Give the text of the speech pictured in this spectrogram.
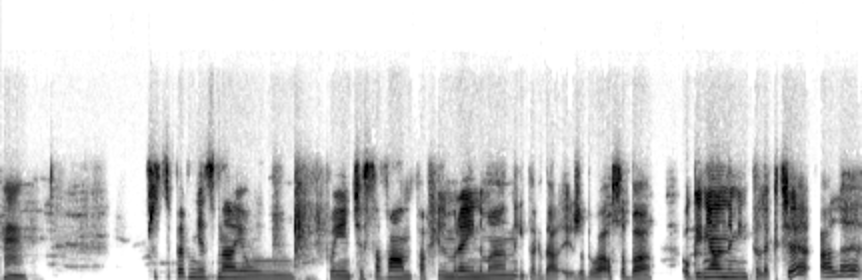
Hmm, wszyscy pewnie znają pojęcie savanta, film Rainman i tak dalej, że była osoba o genialnym intelekcie, ale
